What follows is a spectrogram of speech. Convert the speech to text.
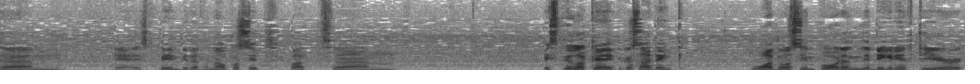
um, yeah, it's been a bit of an opposite, but um, it's still okay because I think what was important in the beginning of the year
